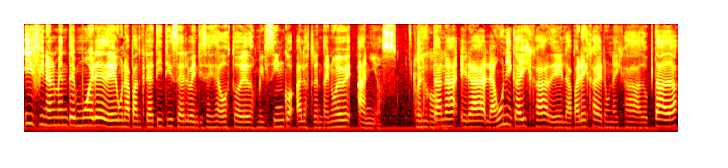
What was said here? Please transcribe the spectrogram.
y finalmente muere de una pancreatitis el 26 de agosto de 2005 a los 39 años. Quintana era la única hija de la pareja, era una hija adoptada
